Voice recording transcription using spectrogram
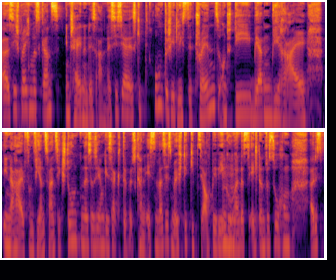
äh, Sie sprechen was ganz Entscheidendes an. Es ist ja, es gibt unterschiedlichste Trends und die werden viral innerhalb von 24 Stunden. Also Sie haben gesagt, es kann essen, was es möchte. Gibt es ja auch Bewegungen, mhm. dass Eltern versuchen, äh, das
